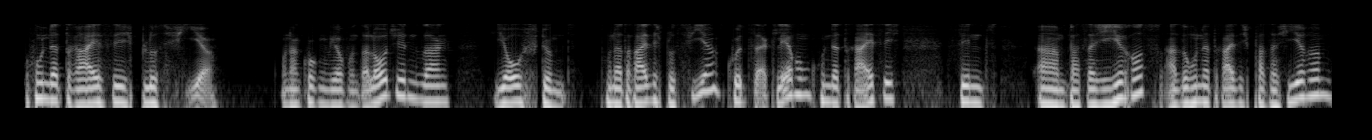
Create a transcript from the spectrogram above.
130 plus 4. Und dann gucken wir auf unser Loadsheet und sagen, jo, stimmt. 130 plus 4, kurze Erklärung, 130 sind ähm, Passagieros, also 130 Passagiere.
